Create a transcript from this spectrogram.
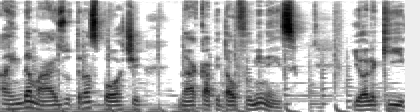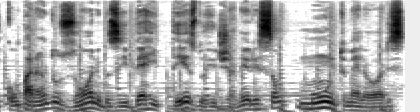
ainda mais o transporte na capital fluminense. E olha que comparando os ônibus e BRTs do Rio de Janeiro, eles são muito melhores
